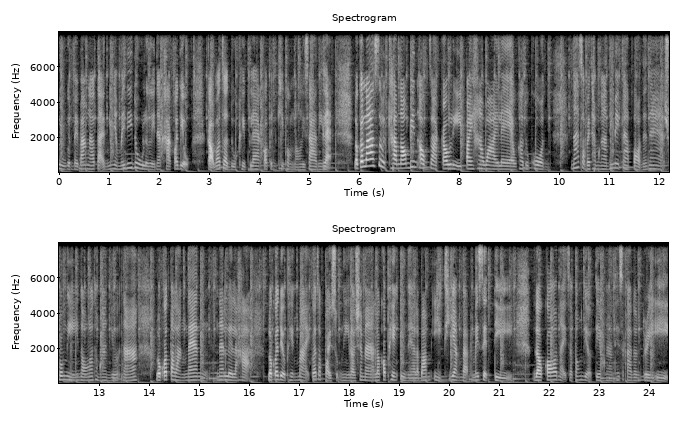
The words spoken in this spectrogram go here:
ดูกันไปบ้างแล้ว แต่อันนี้ยังไม่ได้ดูเลยนะคะ ก็เดี๋ยวกะว่าจะดูคลิปแรกก็เป็นคลิปของน้องลิซ่านี่แหละ แล้วก็ล่าสุดค่ะน้องบินออกจากเกาหลีไปฮาวายแล้วค่ะทุกคน น่าจะไปทำงานที่อเมริกาต่อแน่ๆช่วงนี้น้องเราทำงานเยอะนะ แล้วก็ตารางแน่นแน่นเลยล่ะค่ะ แล้วก็เดี๋ยวเพลงใหม่ก็จะปล่อยสุกนี้แล้วใช่ไหมแล้วก็เพลงอื่นในอัลบั้มอีกที่ยังแบบไม่เสร็จดี แล้วก็ไหนจะต้องเดี๋ยวเตรียมงานเทศกาลดนตรีอีก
